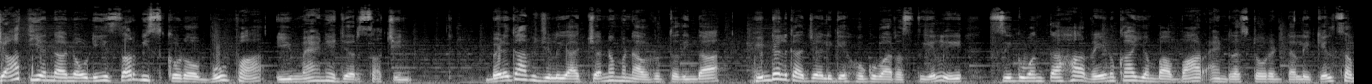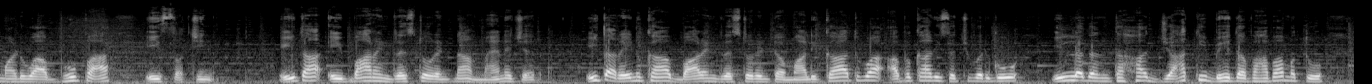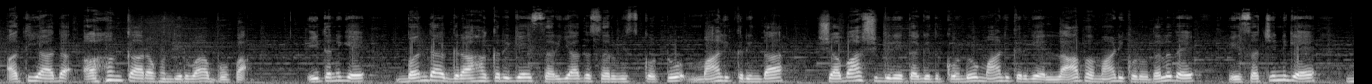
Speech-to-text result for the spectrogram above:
ಜಾತಿಯನ್ನ ನೋಡಿ ಸರ್ವಿಸ್ ಕೊಡೋ ಭೂಪ ಈ ಮ್ಯಾನೇಜರ್ ಸಚಿನ್. ಬೆಳಗಾವಿ ಜಿಲ್ಲೆಯ ಚೆನ್ನಮ್ಮನ ವೃತ್ತದಿಂದ ಹಿಂಡಲ್ಗಾ ಜೈಲಿಗೆ ಹೋಗುವ ರಸ್ತೆಯಲ್ಲಿ ಸಿಗುವಂತಹ ರೇಣುಕಾ ಎಂಬ ಬಾರ್ ಅಂಡ್ ರೆಸ್ಟೋರೆಂಟ್ನಲ್ಲಿ ಕೆಲಸ ಮಾಡುವ ಭೂಪ ಈ ಸಚಿನ್. ಈತ ಈ ಬಾರ್ ಅಂಡ್ ರೆಸ್ಟೋರೆಂಟ್ನ ಮ್ಯಾನೇಜರ್. ಈತ ರೇಣುಕಾ ಬಾರ್ ಅಂಡ್ ರೆಸ್ಟೋರೆಂಟ್ ಮಾಲೀಕ ಅಥವಾ ಅಬಕಾರಿ ಸಚಿವರಿಗೂ ಇಲ್ಲದಂತಹ ಜಾತಿ ಭೇದ ಭಾವ ಮತ್ತು ಅತಿಯಾದ ಅಹಂಕಾರ ಹೊಂದಿರುವ ಭೂಪ. ಈತನಿಗೆ ಬಂದ ಗ್ರಾಹಕರಿಗೆ ಸರಿಯಾದ ಸರ್ವಿಸ್ ಕೊಟ್ಟು ಮಾಲೀಕರಿಂದ ಶಬಾಷ್ಗಿರಿ ತೆಗೆದುಕೊಂಡು ಮಾಲೀಕರಿಗೆ ಲಾಭ ಮಾಡಿಕೊಡುವುದಲ್ಲದೆ ಈ ಸಚಿನ್ಗೆ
